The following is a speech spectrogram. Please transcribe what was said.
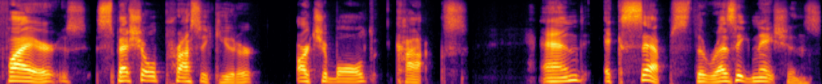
fires Special Prosecutor Archibald Cox and accepts the resignations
